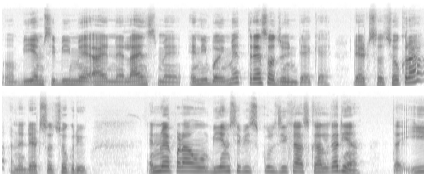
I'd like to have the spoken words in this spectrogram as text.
બીએમસીબી में आए ને લાયન્સ મેં એની બોયમાં ત્રેસો જ ઇન્ટેક હે દેઢસો છોકરા અને દેઢસો છોકરીઓ. એનમે પણ હું બીએમસીબી સ્કૂલ જી ખાસ ગાલ કર્યા, તો એ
